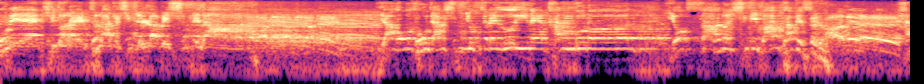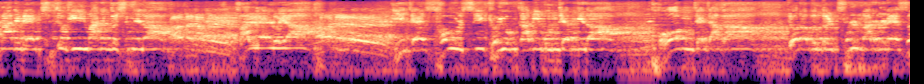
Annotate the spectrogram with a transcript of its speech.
우리의 기도를 들어주신 줄로 믿습니다. 야고보서 5장 16절의 의인의 간구는 역사하는 힘이 많다고 했어요. 하나님의 기적이 임하는 것입니다. 할렐루야. 이제 서울시 교육감이 문제입니다. 범죄자가 여러분들 출마를 해서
